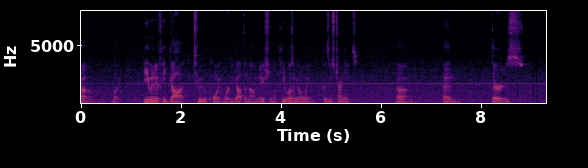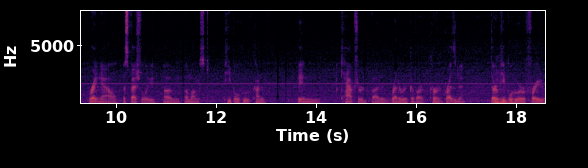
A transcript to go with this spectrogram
Um, like even if he got to the point where he got the nomination, like he wasn't gonna win because he's Chinese. Um, and there is right now, especially um, amongst people who've kind of been captured by the rhetoric of our current president, there are Mhm. people who are afraid of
